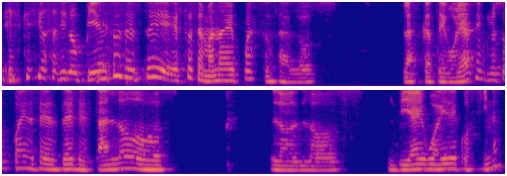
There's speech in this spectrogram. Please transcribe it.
Es que sí, o sea, si lo piensas, este, esta semana he puesto, o sea, los, las categorías incluso pueden ser desde, están los, los, los DIY de cocina,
